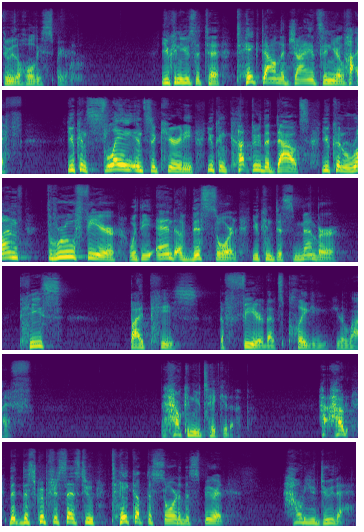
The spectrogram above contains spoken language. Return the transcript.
through the Holy Spirit. You can use it to take down the giants in your life. You can slay insecurity. You can cut through the doubts. You can run through fear with the end of this sword, you can dismember piece by piece the fear that's plaguing your life. How can you take it up? How, how the, the scripture says to take up the sword of the Spirit. How do you do that?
